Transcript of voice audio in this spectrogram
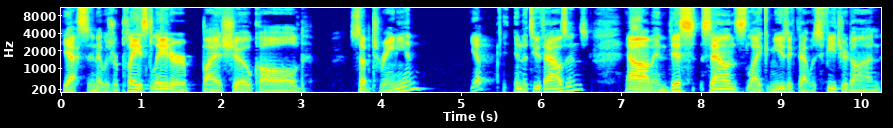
yes, and it was replaced later by a show called Subterranean Yep. in the 2000s. Um, and this sounds like music that was featured on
